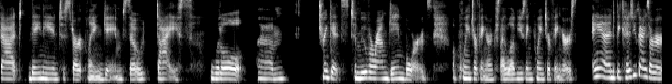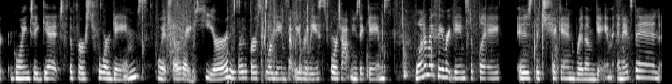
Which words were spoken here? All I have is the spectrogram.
that they need to start playing games. So dice, little um, trinkets to move around game boards, a pointer finger, because I love using pointer fingers. And because you guys are going to get the first four games, which are right here, these are the first four games that we released for Top Music Games. One of my favorite games to play is the chicken rhythm game, and it's been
